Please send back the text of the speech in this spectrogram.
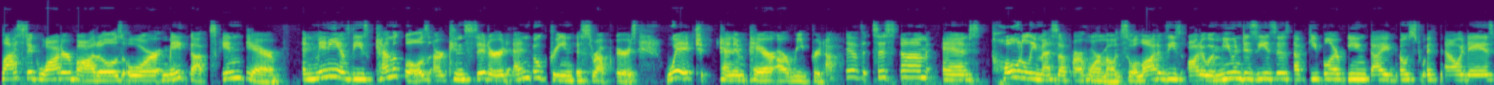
plastic water bottles or makeup, skincare. And many of these chemicals are considered endocrine disruptors, which can impair our reproductive system and totally mess up our hormones. So, a lot of these autoimmune diseases that people are being diagnosed with nowadays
